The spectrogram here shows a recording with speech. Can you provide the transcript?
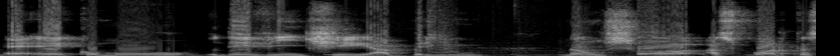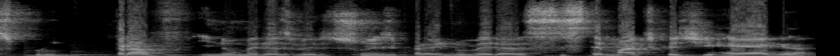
é, é como o D20 abriu não só as portas para inúmeras versões e para inúmeras sistemáticas de regra,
